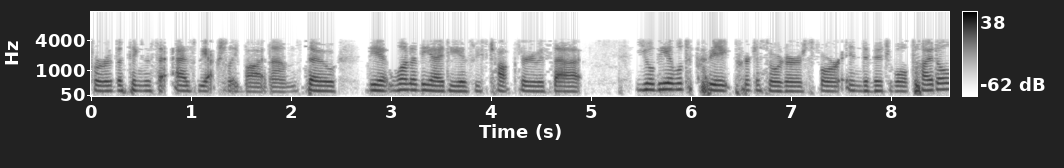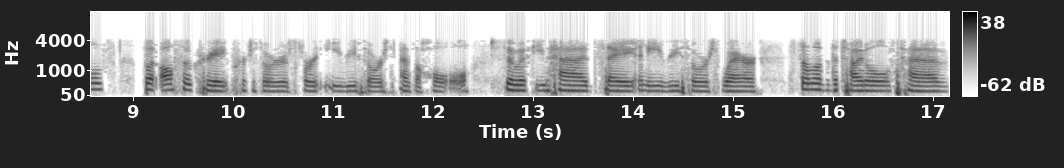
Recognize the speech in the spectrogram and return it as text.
for the things that as we actually buy them. So the, one of the ideas we've talked through is that you'll be able to create purchase orders for individual titles, but also create purchase orders for an e-resource as a whole. So if you had, say, an e-resource where some of the titles have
